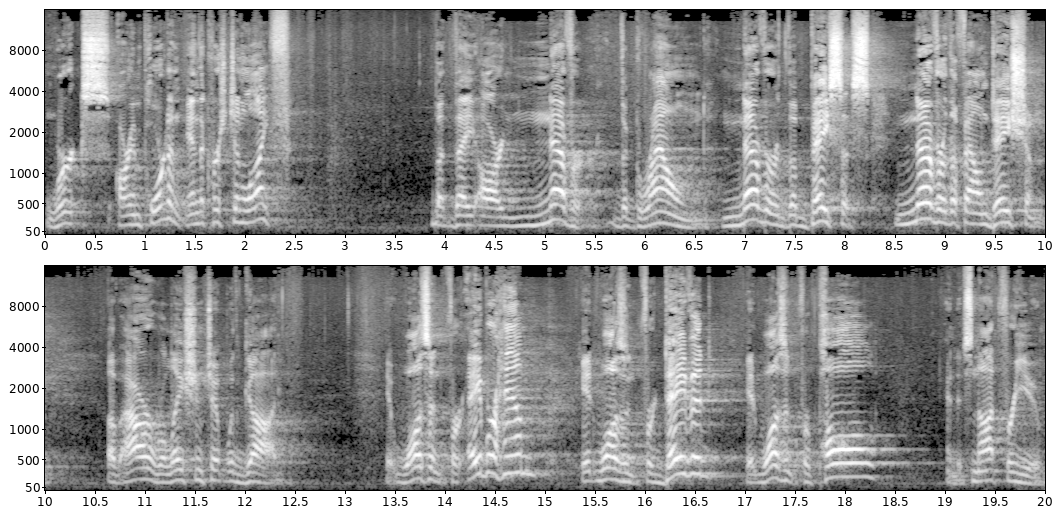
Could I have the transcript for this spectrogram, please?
works are important in the Christian life but they are never the ground, never the basis, never the foundation of our relationship with God. It wasn't for Abraham, it wasn't for David, it wasn't for Paul, and it's not for you.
